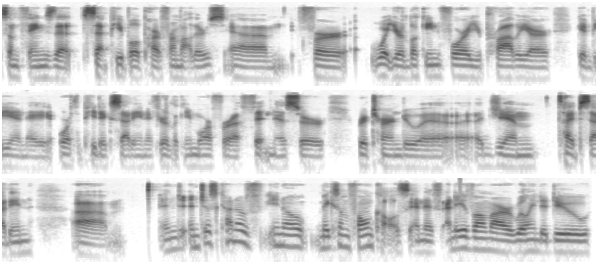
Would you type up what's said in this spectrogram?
some things that set people apart from others. Um, for what you're looking for, you probably are going to be in a orthopedic setting. If you're looking more for a fitness or return to a, a gym type setting, um, and and just kind of you know make some phone calls. And if any of them are willing to do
